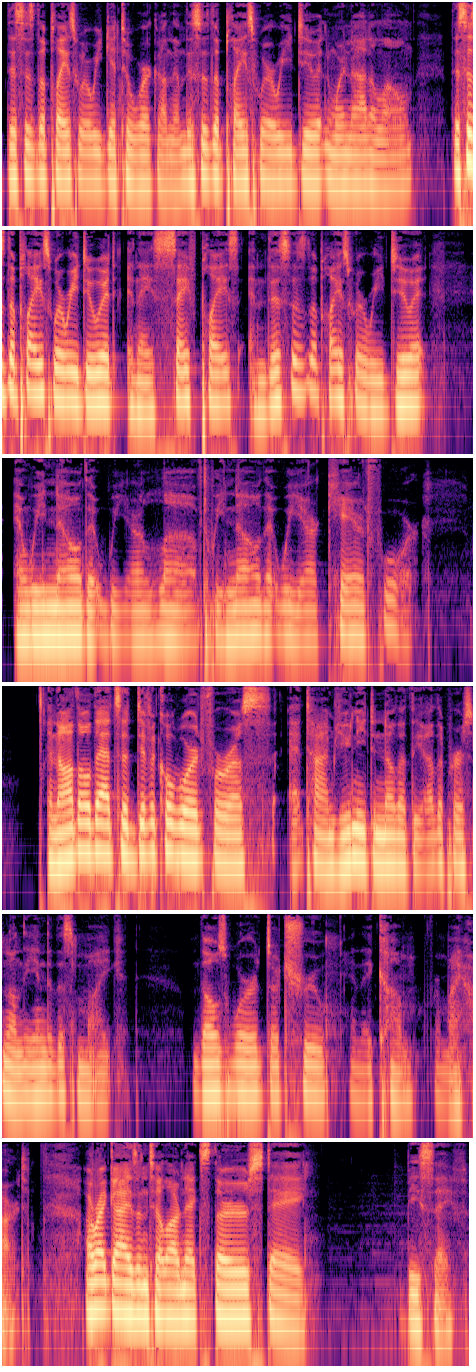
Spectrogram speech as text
this is the place where we get to work on them. This is the place where we do it and we're not alone. This is the place where we do it in a safe place. And this is the place where we do it and we know that we are loved. We know that we are cared for. And although that's a difficult word for us at times, you need to know that the other person on the end of this mic those words are true and they come from my heart. All right, guys, until our next Thursday, be safe.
